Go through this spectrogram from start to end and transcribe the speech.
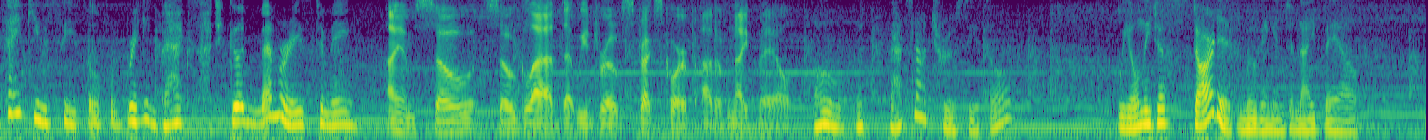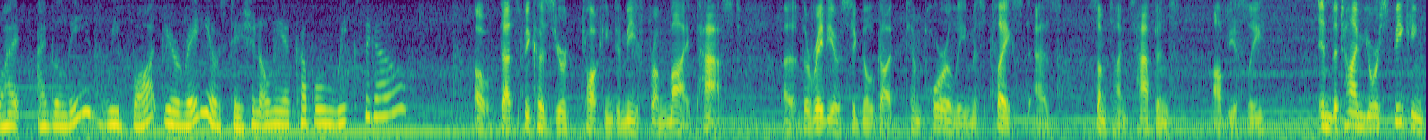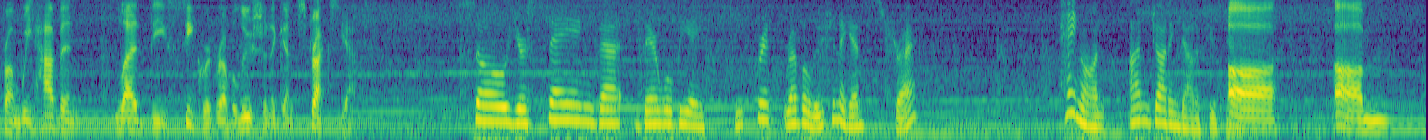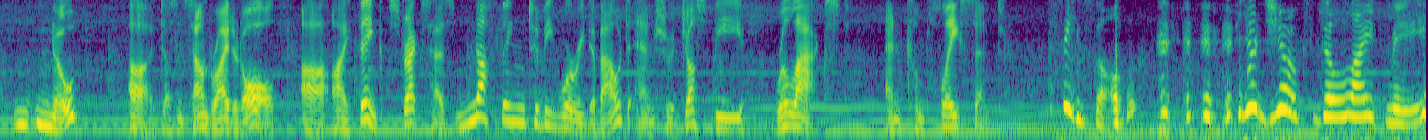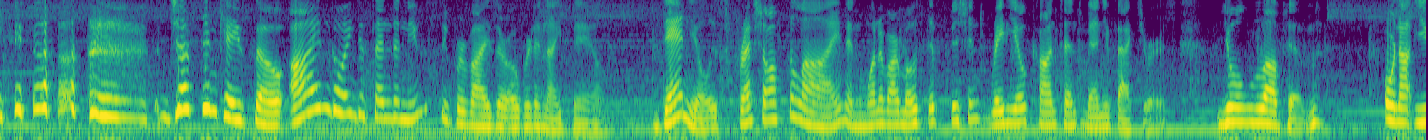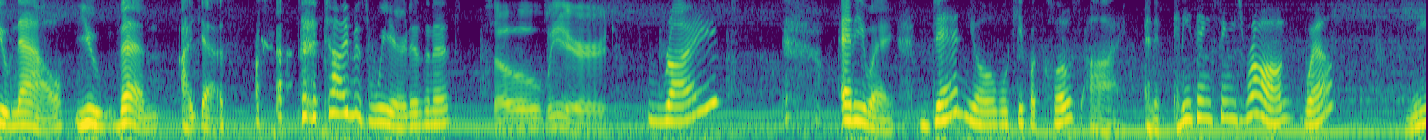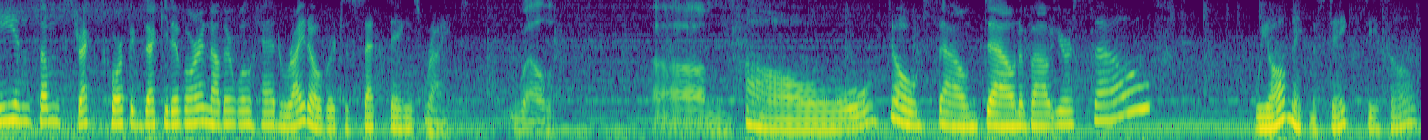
Thank you, Cecil, for bringing back such good memories to me. I am so, so glad that we drove Strexcorp out of Nightvale. Oh, but that's not true, Cecil. We only just started moving into Nightvale. Why, I believe we bought your radio station only a couple weeks ago? Oh, that's because you're talking to me from my past. Uh, the radio signal got temporally misplaced, as sometimes happens, obviously. In the time you're speaking from, we haven't led the secret revolution against Strex yet. So you're saying that there will be a secret revolution against Strex? Hang on, I'm jotting down a few things. Uh, um, n- nope. Uh, doesn't sound right at all. Uh, I think Strex has nothing to be worried about and should just be relaxed and complacent. Cecil, your jokes delight me. Just in case, though, I'm going to send a new supervisor over to Night Vale. Daniel is fresh off the line and one of our most efficient radio content manufacturers. You'll love him. Or not you now, you then, I guess. Time is weird, isn't it? So weird. Right? Anyway, Daniel will keep a close eye, and if anything seems wrong, well, me and some Strex Corp executive or another will head right over to set things right. Well, um, Oh, don't sound down about yourself. We all make mistakes, Cecil.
